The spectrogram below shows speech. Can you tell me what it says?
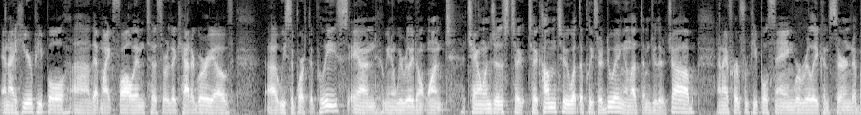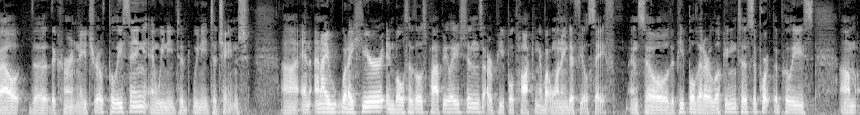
And I hear people uh, that might fall into sort of the category of uh, we support the police, and you know we really don't want challenges to, to come to what the police are doing and let them do their job. And I've heard from people saying we're really concerned about the, the current nature of policing, and we need to we need to change. Uh, and and I, what I hear in both of those populations are people talking about wanting to feel safe. And so the people that are looking to support the police um,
